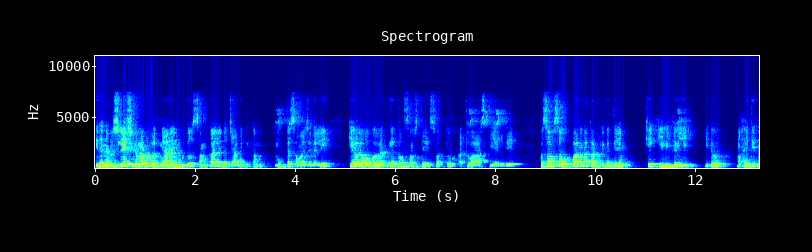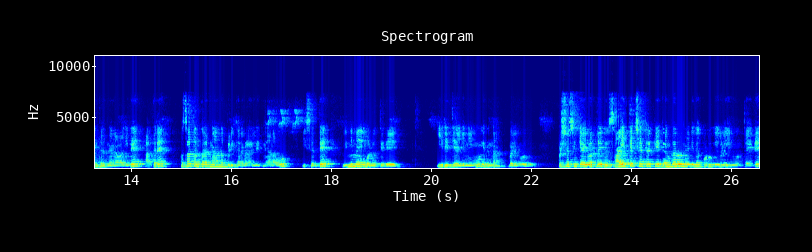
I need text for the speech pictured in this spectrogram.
ಇದನ್ನು ವಿಶ್ಲೇಷಣೆ ಮಾಡುವ ಜ್ಞಾನ ಎಂಬುದು ಸಮಕಾಲೀನ ಜಾಗತಿಕ ಮುಕ್ತ ಸಮಾಜದಲ್ಲಿ ಕೇವಲ ಒಬ್ಬ ವ್ಯಕ್ತಿ ಅಥವಾ ಸಂಸ್ಥೆಯ ಸ್ವತ್ತು ಅಥವಾ ಆಸ್ತಿಯಾಗಿದೆ. ಹೊಸ ಹೊಸ ಉತ್ಪಾದನಾ ತಾಂತ್ರಿಕತೆಯ ಮುಖ್ಯ ಕೀಲಿಕೈ ಇದು ಮಾಹಿತಿ ತಂತ್ರಜ್ಞಾನವಾಗಿದೆ. ಆದರೆ ಹೊಸ ತಂತ್ರಜ್ಞಾನದ ಪರಿಕರಗಳಲ್ಲಿ ಜ್ಞಾನವು ಈ ಸದ್ಯ ವಿನಿಮಯಗೊಳ್ಳುತ್ತಿದೆ. ಈ ರೀತಿಯಾಗಿ ನೀವು ಇದನ್ನ ಬರೀಬಹುದು ಪ್ರಶ್ನೆ ಸಂಖ್ಯೆ ಐವತ್ತೈದು, ಸಾಹಿತ್ಯ ಕ್ಷೇತ್ರಕ್ಕೆ ಗಂಗರು ನೀಡಿದ ಕೊಡುಗೆಗಳು ಏನು ಅಂತ ಇದೆ.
